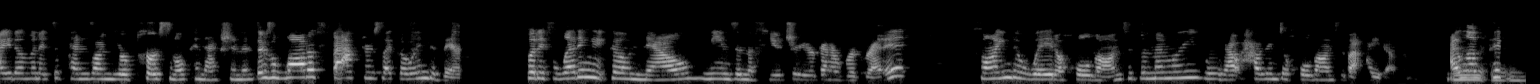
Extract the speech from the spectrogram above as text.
item and it depends on your personal connection. And there's a lot of factors that go into there. But if letting it go now means in the future you're going to regret it, find a way to hold on to the memory without having to hold on to the item. I love pictures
